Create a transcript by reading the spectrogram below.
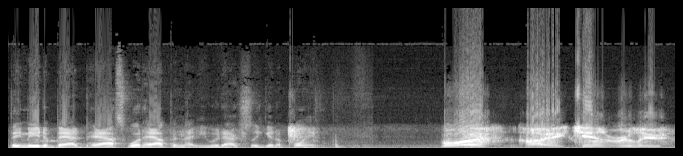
they made a bad pass. What happened that you would actually get a point? Boy, I can't really.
